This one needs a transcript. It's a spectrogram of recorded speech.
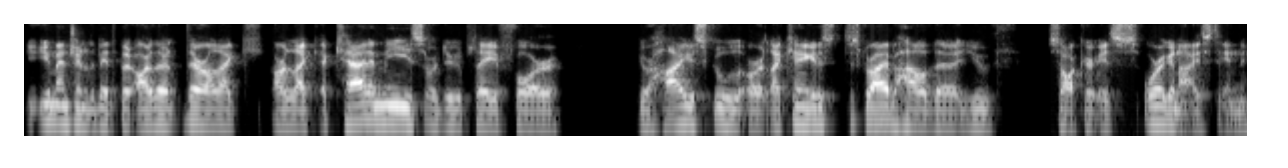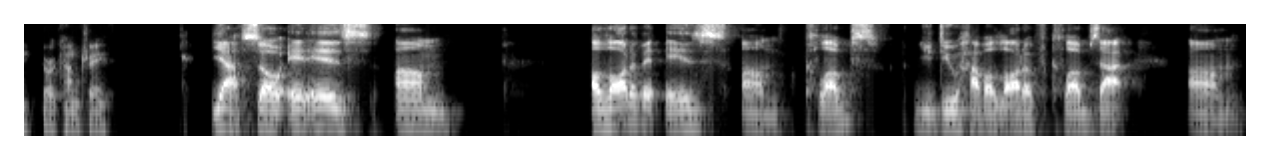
you mentioned a bit, but are there there are like are like academies or do you play for your high school or like can you describe how the youth soccer is organized in your country? Yeah, so it is um a lot of it is um clubs. You do have a lot of clubs that um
